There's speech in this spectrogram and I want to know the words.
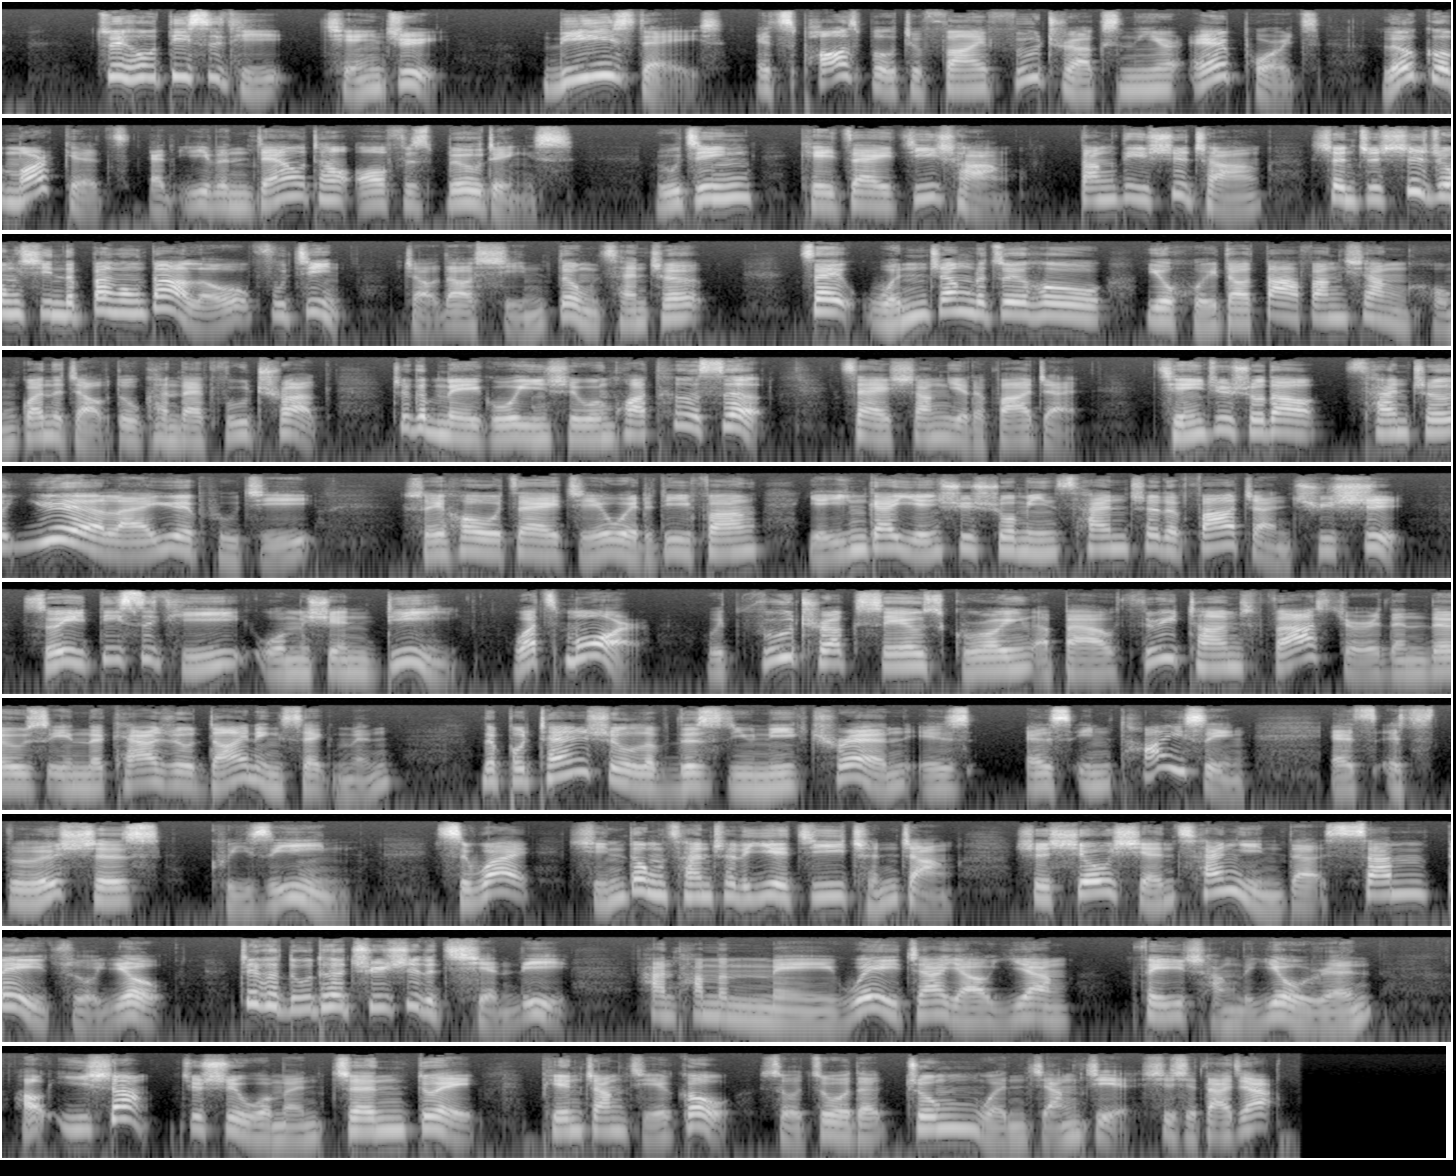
最后第四题前一句，These days it's possible to find food trucks near airports, local markets, and even downtown office buildings。如今可以在机场、当地市场。甚至市中心的办公大楼附近找到行动餐车。在文章的最后，又回到大方向、宏观的角度看待 food truck 这个美国饮食文化特色在商业的发展。前一句说到餐车越来越普及，随后在结尾的地方也应该延续说明餐车的发展趋势。所以第四题我们选 D。What's more？with food truck sales growing about three times faster than those in the casual dining segment, the potential of this unique trend is as enticing as its delicious cuisine. 此外，行动餐车的业绩成长是休闲餐饮的三倍左右。这个独特趋势的潜力和他们美味佳肴一样，非常的诱人。好，以上就是我们针对篇章结构所做的中文讲解，谢谢大家。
